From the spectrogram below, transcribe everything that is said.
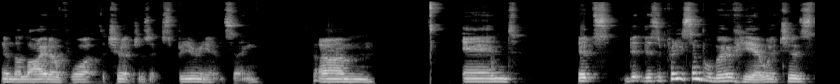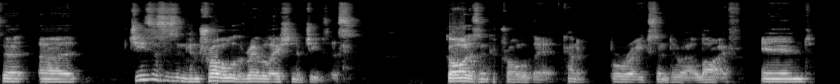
in the light of what the church is experiencing. Um, and it's there's a pretty simple move here, which is that uh, Jesus is in control of the revelation of Jesus. God is in control of that. Kind of breaks into our life, and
